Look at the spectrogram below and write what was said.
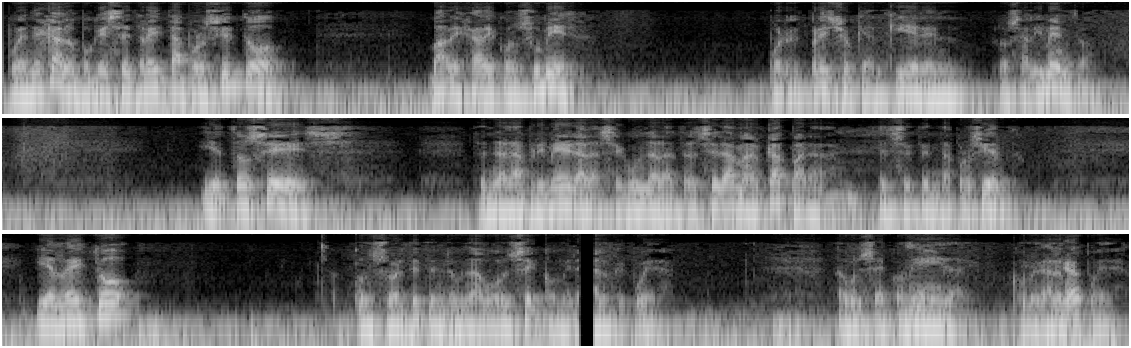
pueden dejarlo, porque ese 30% va a dejar de consumir por el precio que adquieren los alimentos. Y entonces tendrá la primera, la segunda, la tercera marca para el 70%. Y el resto, con suerte, tendrá una bolsa y comerá lo que pueda. La bolsa de comida, comerá lo que pueda.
